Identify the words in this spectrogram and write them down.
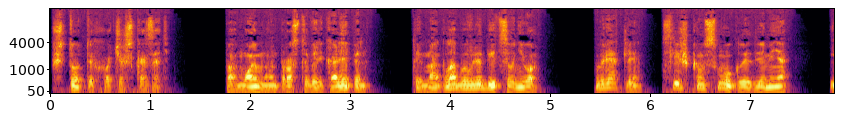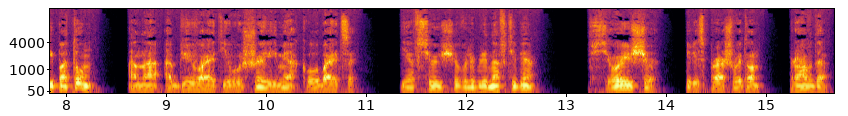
Что ты хочешь сказать? По-моему, он просто великолепен. Ты могла бы влюбиться в него. Вряд ли. Слишком смуглый для меня. И потом... Она обвивает его шею и мягко улыбается. «Я все еще влюблена в тебя». «Все еще?» — переспрашивает он. «Правда?»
